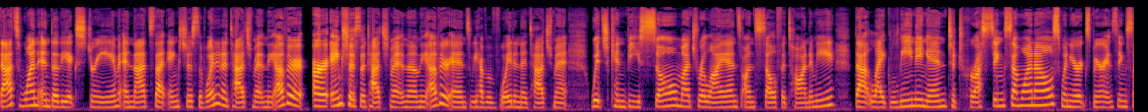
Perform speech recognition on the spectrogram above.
That's one end of the extreme and that's that anxious avoidant attachment and the other are anxious attachment and then on the other ends we have avoidant attachment which can be so much reliance on self autonomy that like leaning into trusting someone else when you're experiencing something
